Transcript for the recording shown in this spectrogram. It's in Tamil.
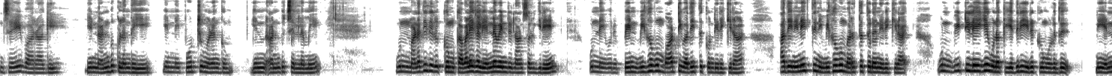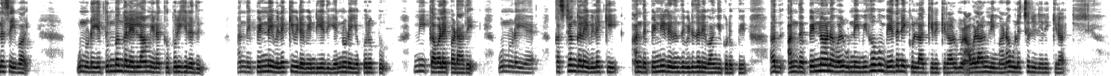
ஜெய் வாராகி என் அன்பு குழந்தையே என்னை போற்று வணங்கும் என் அன்பு செல்லமே. உன் மனதில் இருக்கும் கவலைகள் என்னவென்று நான் சொல்கிறேன். உன்னை ஒரு பெண் மிகவும் வாட்டி வதைத்து கொண்டிருக்கிறாள். அதை நினைத்து நீ மிகவும் வருத்தத்துடன் இருக்கிறாய். உன் வீட்டிலேயே உனக்கு எதிரி இருக்கும் பொழுது நீ என்ன செய்வாய்? உன்னுடைய துன்பங்கள் எல்லாம் எனக்கு புரிகிறது. அந்த பெண்ணை விலக்கிவிட வேண்டியது என்னுடைய பொறுப்பு. நீ கவலைப்படாதே. உன்னுடைய கஷ்டங்களை விலக்கி அந்த பெண்ணிலிருந்து விடுதலை வாங்கி கொடுப்பேன். அது அந்த பெண்ணானவள் உன்னை மிகவும் வேதனைக்குள்ளாக்கி இருக்கிறாள் அவளால் நீ மன உளைச்சலில் இருக்கிறாய்.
